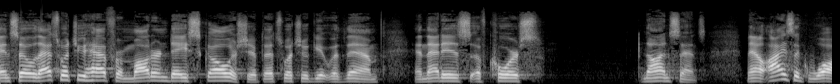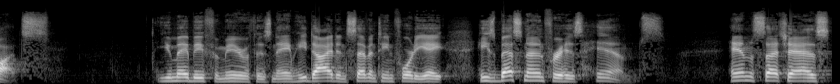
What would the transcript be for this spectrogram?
And so that's what you have from modern day scholarship. That's what you'll get with them. And that is, of course, nonsense. Now, Isaac Watts, you may be familiar with his name. He died in 1748. He's best known for his hymns. Hymns such as,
